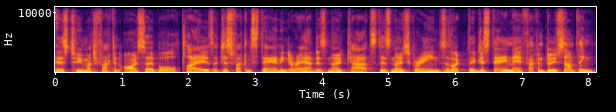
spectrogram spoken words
There's too much fucking ISO ball. Players are just fucking standing around. There's no cuts. There's no screens. They're like they're just standing there. Fucking do something.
